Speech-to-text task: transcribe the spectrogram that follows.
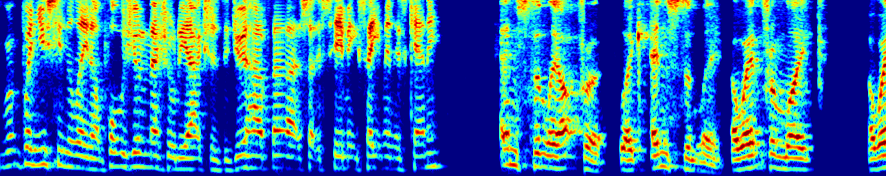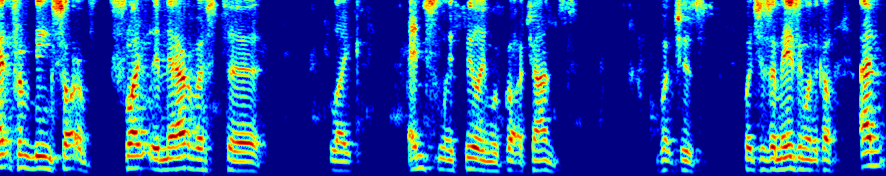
when you seen the lineup, what was your initial reactions? Did you have that sort of same excitement as Kenny? Instantly up for it, like instantly. I went from like I went from being sort of slightly nervous to like instantly feeling we've got a chance, which is which is amazing when it comes. And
